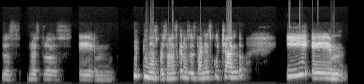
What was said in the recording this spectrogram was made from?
los, nuestros, eh, las personas que nos están escuchando. Y em,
